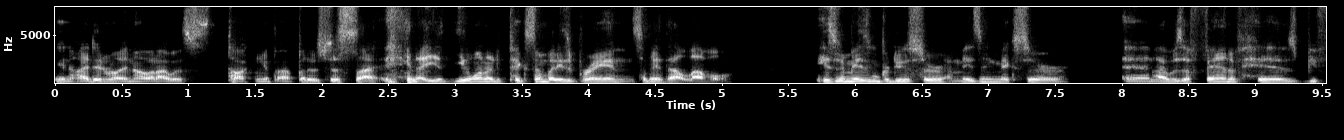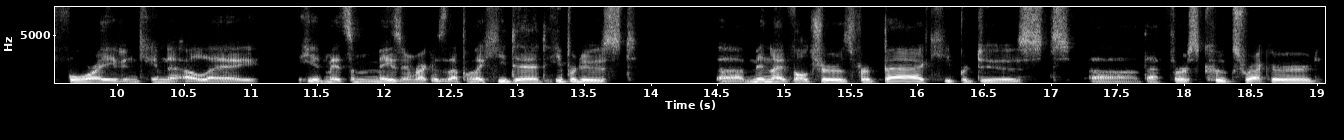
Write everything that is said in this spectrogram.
you know, I didn't really know what I was talking about, but it was just you know, you, you wanted to pick somebody's brain, somebody at that level. He's an amazing producer, amazing mixer, and I was a fan of his before I even came to LA. He had made some amazing records at that point. Like he did, he produced uh, Midnight Vultures for Beck. He produced uh, that first Kooks record,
